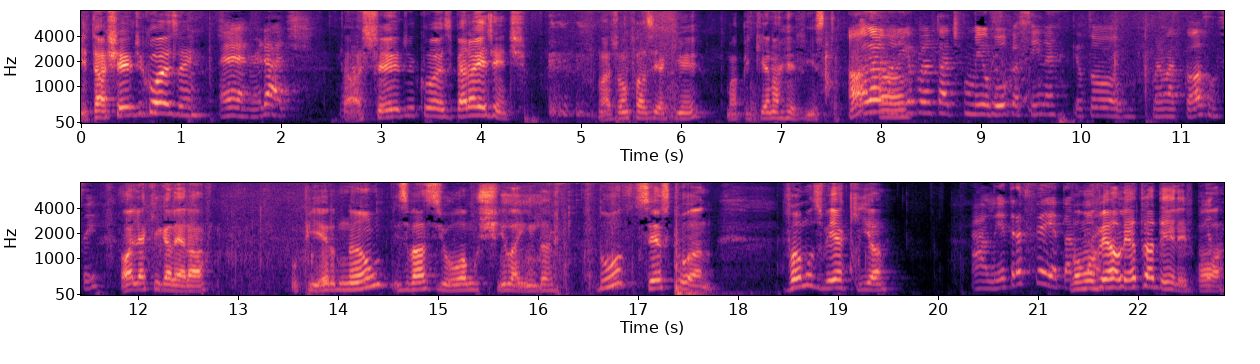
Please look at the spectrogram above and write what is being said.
E tá cheio de coisa, hein? É, verdade. Tá cheio de coisa. Pera aí, gente. Nós vamos fazer aqui uma pequena revista. Ah, galera, não liga pra eu estar, tipo, meio rouco assim, né? Que eu tô marmatosa, não sei. Olha aqui, galera. ó. O Piero não esvaziou a mochila ainda do sexto ano. Vamos ver aqui, ó. A letra feia, tá? Vamos ver a letra dele. Ó,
